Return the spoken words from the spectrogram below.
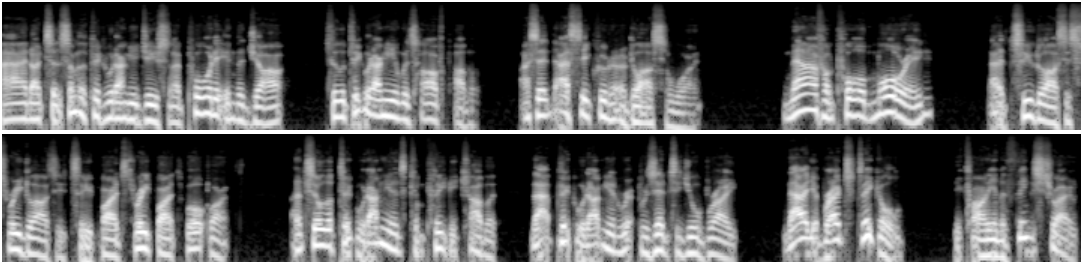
and I took some of the pickled onion juice and I poured it in the jar till the pickled onion was half covered. I said that's the equivalent of a glass of wine. Now, if I pour more in, that's two glasses, three glasses, two pints, three pints, four pints, until the pickled onion is completely covered. That pickled onion represented your brain. Now your brain's pickled. You can't even think straight.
